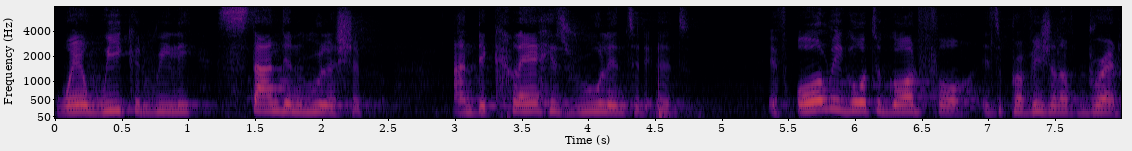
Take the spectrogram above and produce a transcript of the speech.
where we could really stand in rulership and declare his rule into the earth. If all we go to God for is the provision of bread,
